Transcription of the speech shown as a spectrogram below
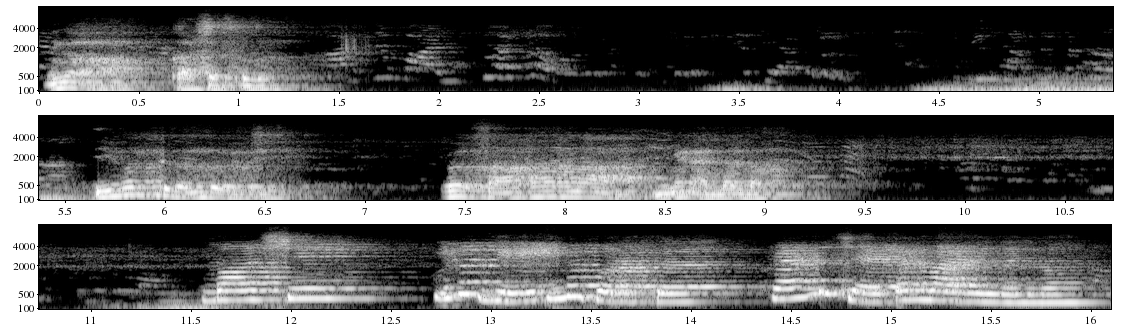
നിങ്ങളാണോ കാശ് എടുത്തത്? ഇവർക്ക് ഇതെന്ത് പറ്റി? ഇവർ സാധാരണ ഇങ്ങനെയല്ലല്ലോ. മാഷേ ഇവർ ഗേറ്റിന് പുറത്ത് രണ്ട് ചേട്ടന്മാരിൽ നിന്നും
